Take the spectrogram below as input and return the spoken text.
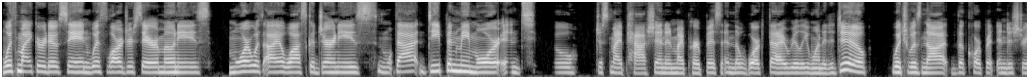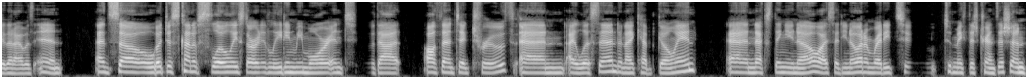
with microdosing, with larger ceremonies, more with ayahuasca journeys. That deepened me more into just my passion and my purpose and the work that I really wanted to do, which was not the corporate industry that I was in. And so it just kind of slowly started leading me more into that authentic truth. And I listened and I kept going. And next thing you know, I said, you know what, I'm ready to to make this transition.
